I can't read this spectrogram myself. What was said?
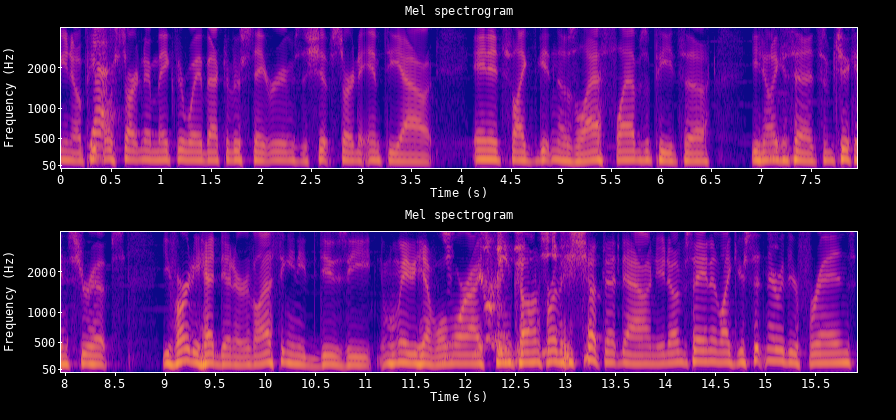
You know, people are starting to make their way back to their staterooms, the ship's starting to empty out, and it's like getting those last slabs of pizza, you know, like I mm-hmm. said, some chicken strips. You've already had dinner. The last thing you need to do is eat. Maybe have one You more ice cream cone before they shut that down. You know what I'm saying? And like you're sitting there with your friends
